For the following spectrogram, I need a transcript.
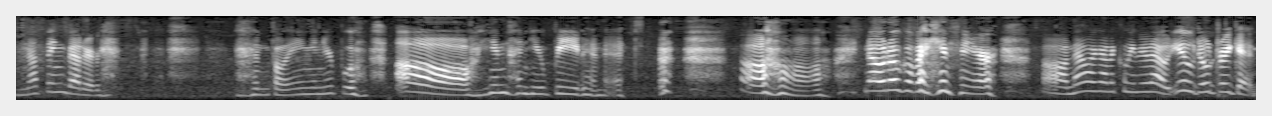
Nothing better than playing in your pool. Oh, and then you peed in it. Oh, no, don't go back in there. Oh, now I gotta clean it out. You, don't drink it.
